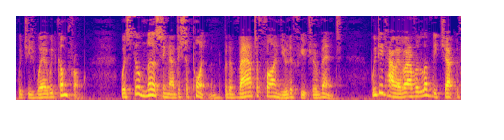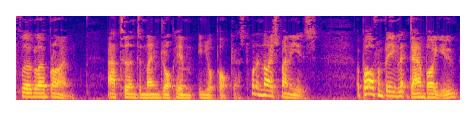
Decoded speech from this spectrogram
which is where we'd come from. We're still nursing our disappointment, but have vowed to find you at a future event. We did, however, have a lovely chat with Fergal O'Brien. Our turn to name drop him in your podcast. What a nice man he is. Apart from being let down by you,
